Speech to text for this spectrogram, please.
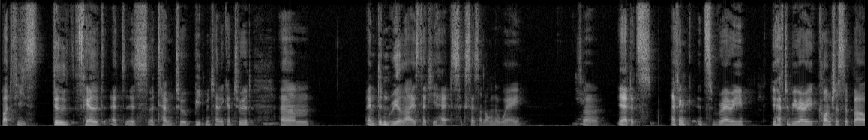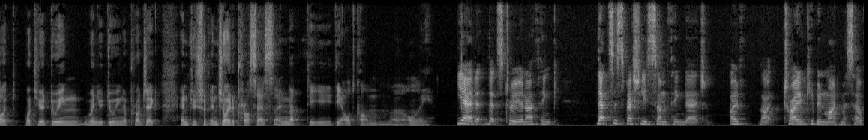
But he still failed at his attempt to beat Metallica to it um, and didn't realize that he had success along the way. So yeah that's I think it's very you have to be very conscious about what you're doing when you're doing a project and you should enjoy the process and not the the outcome uh, only Yeah, that, that's true, and I think that's especially something that I've like try to keep in mind myself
